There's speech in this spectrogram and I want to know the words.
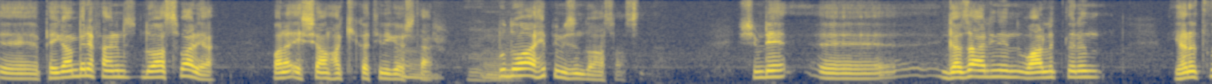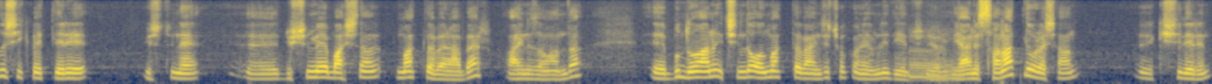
e, Peygamber Efendimiz'in duası var ya bana eşyanın hakikatini göster. Hmm. Bu dua hepimizin duası aslında. Şimdi e, Gazali'nin varlıkların yaratılış hikmetleri üstüne e, düşünmeye başlamakla beraber aynı zamanda e, bu doğanın içinde olmak da bence çok önemli diye düşünüyorum. Hmm. Yani sanatla uğraşan e, kişilerin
